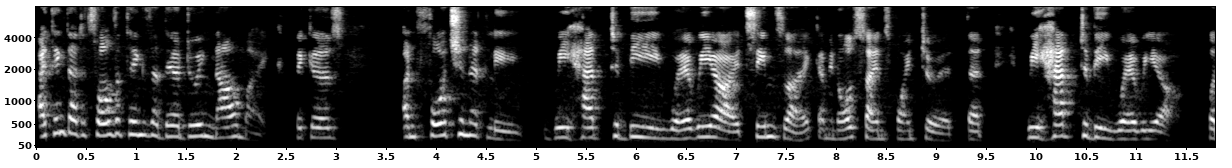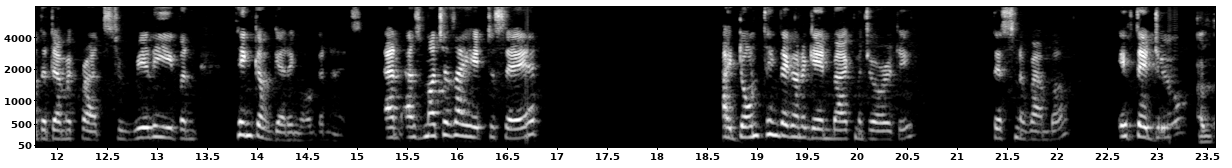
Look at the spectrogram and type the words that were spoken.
I think that it's all the things that they're doing now, Mike, because unfortunately, we had to be where we are. It seems like, I mean, all signs point to it, that we had to be where we are for the Democrats to really even think of getting organized. And as much as I hate to say it, I don't think they're going to gain back majority this November. If they do, Of,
